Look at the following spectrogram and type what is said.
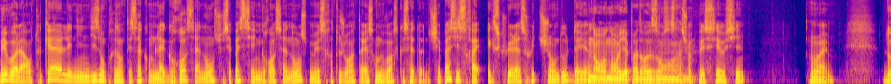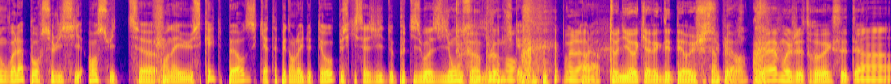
mais voilà, en tout cas, les Nindies ont présenté ça comme la grosse annonce. Je sais pas si c'est une grosse annonce, mais ce sera toujours intéressant de voir ce que ça donne. Je sais pas s'il sera exclu à la Switch, j'en doute d'ailleurs. Non, non, il n'y a pas de raison. Ce sera euh. sur PC aussi. Ouais. Donc voilà pour celui-ci. Ensuite, euh, on a eu Skatebirds qui a tapé dans l'œil de Théo puisqu'il s'agit de petits oisillons. Tout simplement. voilà. voilà. Tony Hawk avec des perruches, super. Ouais, moi j'ai trouvé que c'était un.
